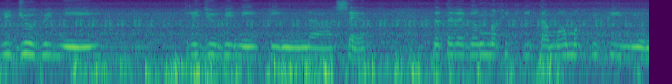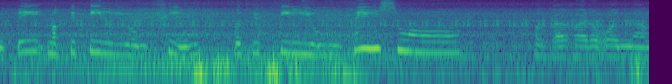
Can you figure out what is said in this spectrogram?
rejuvenate rejuvenating na set na talagang makikita mo, magpipil yung magpipil yung feel, magpipil yung face mo, magkakaroon ng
